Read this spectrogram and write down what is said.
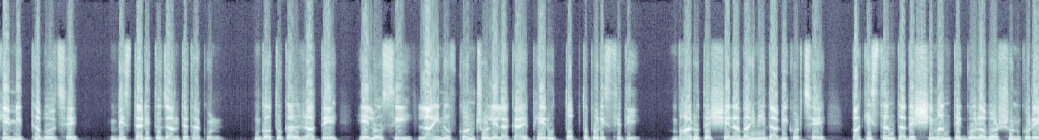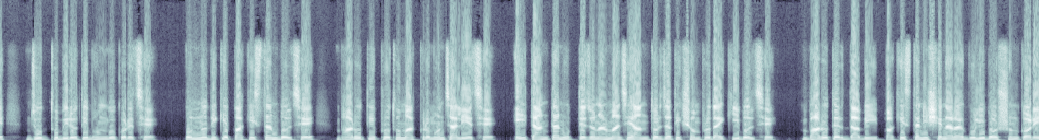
কে মিথ্যা বলছে, বিস্তারিত জানতে থাকুন। গতকাল রাতে এলওসি, লাইন অফ কন্ট্রোল এলাকায় ফের উত্তপ্ত পরিস্থিতি। ভারতের সেনাবাহিনী দাবি করছে, পাকিস্তান তাদের সীমান্তে গোলাবর্ষণ করে যুদ্ধবিরতি ভঙ্গ করেছে। অন্যদিকে পাকিস্তান বলছে, ভারতই প্রথম আক্রমণ চালিয়েছে। এই টানটান উত্তেজনার মাঝে আন্তর্জাতিক সম্প্রদায় কি বলছে? ভারতের দাবি, পাকিস্তানি সেনারা গুলিবর্ষণ করে,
